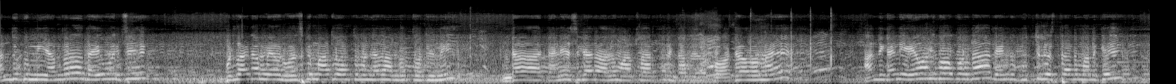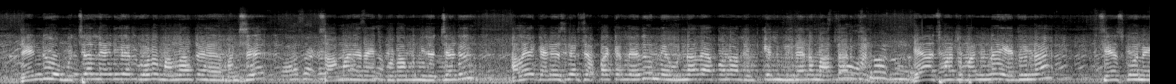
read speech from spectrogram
అందుకు మీ అందరూ దయవుంచి ఇప్పటిదాకా మేము రోజుకి మాట్లాడుతున్నాం కదా అందరితో ఇంకా గణేష్ గారు వాళ్ళు మాట్లాడతారు ఇంకా వేరే ఉన్నాయి. అందుకని ఏమనుకోకుండా రెండు గుర్తులు ఇస్తాడు మనకి. రెండు ముత్యాల నాయుడు గారు కూడా మనలాంటి మనిషే. సామాన్య రైతు కుటుంబం నుంచి వచ్చాడు. అలాగే గణేష్ గారు చెప్పక్కర్లేదు మేము ఉన్నా లేకపోయినా వాళ్ళు ఇంటికి వెళ్ళి మీరైనా మాట్లాడుకోండి. ఏ హాస్పిటల్ పని ఉన్నా ఏది ఉన్నా చేసుకొని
